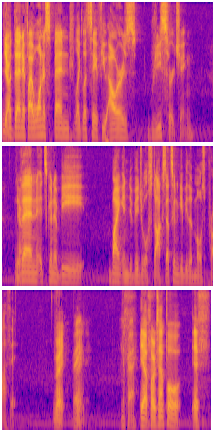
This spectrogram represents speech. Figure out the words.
Yeah. But then if I want to spend like let's say a few hours researching, yeah. then it's gonna be buying individual stocks. That's gonna give you the most profit, right. right? Right. Okay. Yeah, for example, if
